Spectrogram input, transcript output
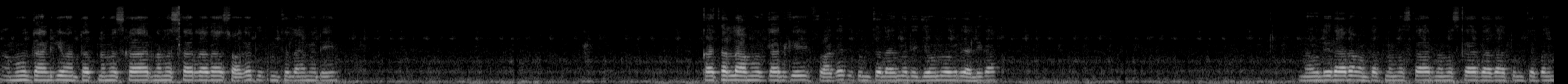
अमोल दांडगे म्हणतात नमस्कार नमस्कार दादा स्वागत आहे तुमच्या लायमध्ये काय चाललं अमोल दांडगे? स्वागत आहे तुमच्या लाईव्हमध्ये जेवण वगैरे झाले का? नवले दादा म्हणतात नमस्कार नमस्कार दादा तुमचे पण.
